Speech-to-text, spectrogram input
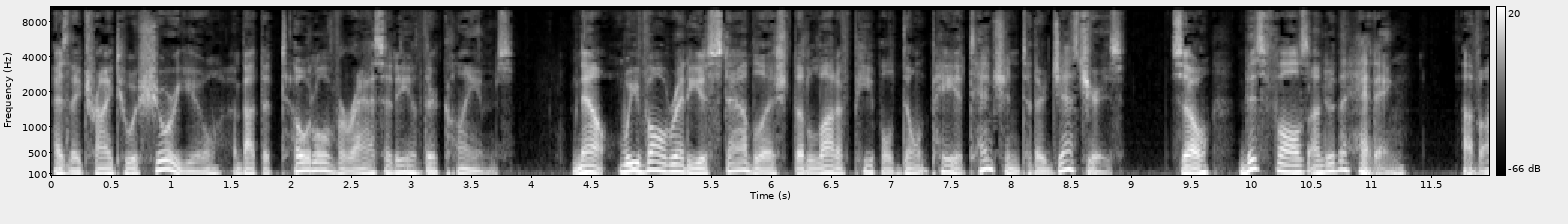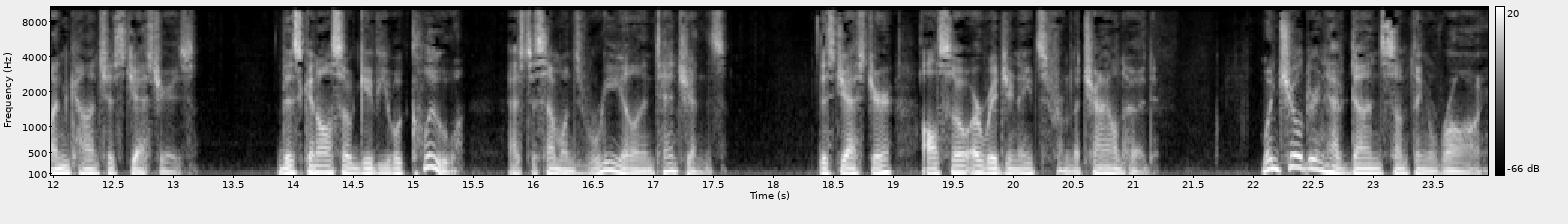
as they try to assure you about the total veracity of their claims. Now, we've already established that a lot of people don't pay attention to their gestures, so this falls under the heading of unconscious gestures. This can also give you a clue as to someone's real intentions. This gesture also originates from the childhood. When children have done something wrong,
